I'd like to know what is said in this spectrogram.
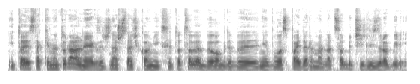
I to jest takie naturalne, jak zaczynasz czytać komiksy, to co by było, gdyby nie było Spidermana, co by ci źli zrobili?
